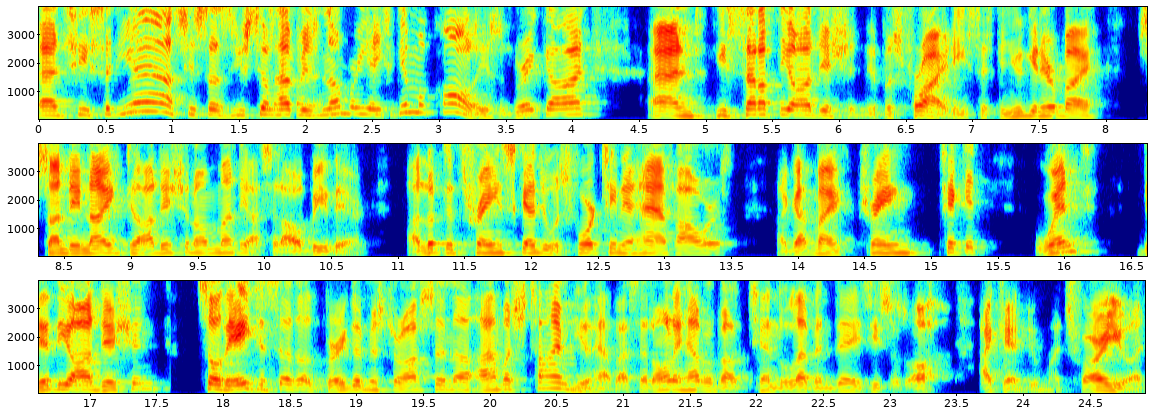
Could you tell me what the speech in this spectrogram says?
And she said, yeah. She says, you still have his number? Yeah. He said, give him a call. He's a great guy. And he set up the audition. It was Friday. He says, can you get here by Sunday night to audition on Monday? I said, I'll be there. I looked at the train schedule. It was 14 and a half hours. I got my train ticket, went, did the audition. So the agent says, oh, very good, Mr. Austin. Uh, how much time do you have? I said, I only have about 10, 11 days. He says, oh, I can't do much for you. I,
